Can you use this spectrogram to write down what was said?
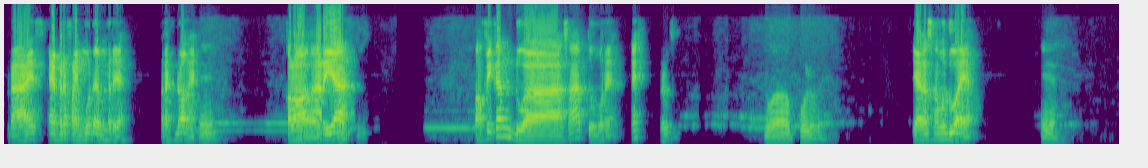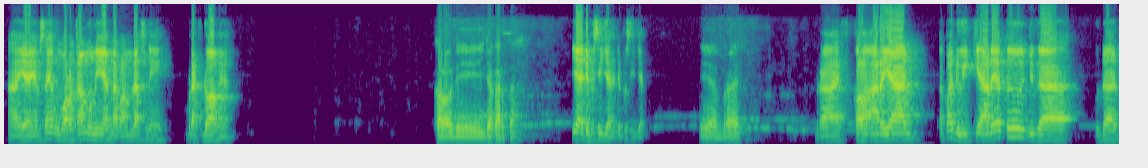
Brave, eh Brave paling muda bener ya? Brave doang ya? Eh, Kalau eh, Arya, Taufik, Taufik kan 21 umur ya? Eh, berapa sih? 20 ya. Di atas kamu dua ya? Iya. Nah, ya, yang saya umuran kamu nih, yang 18 nih. Brave doang ya? Kalau di Jakarta, Iya, di Persija, di Persija. iya Drive. Brave. Kalau Arya, apa, di Wiki Arya tuh juga udah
